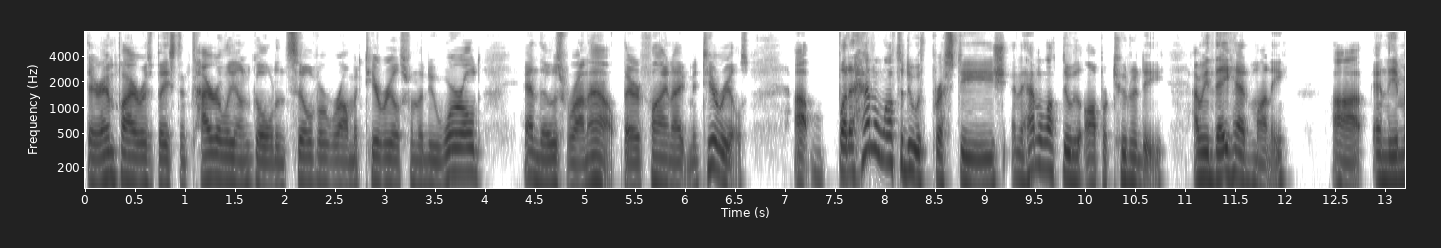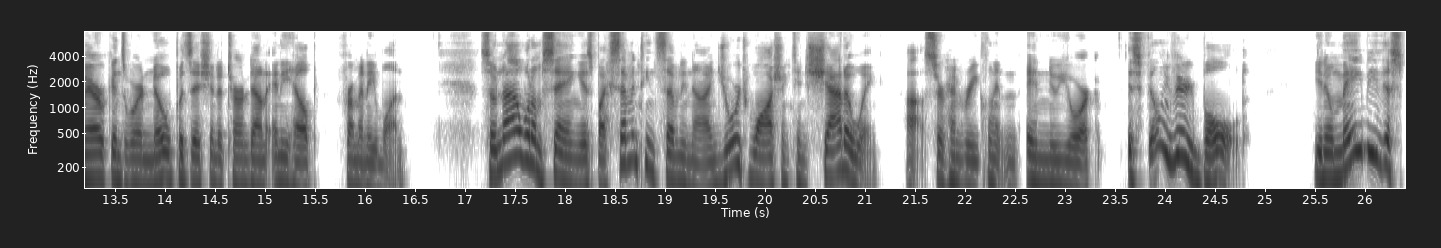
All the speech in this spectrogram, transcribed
Their empire is based entirely on gold and silver, raw materials from the New World, and those run out. They're finite materials. Uh, but it had a lot to do with prestige, and it had a lot to do with opportunity. I mean, they had money, uh, and the Americans were in no position to turn down any help from anyone. So now what I'm saying is by 1779, George Washington shadowing uh, Sir Henry Clinton in New York is feeling very bold. You know, maybe this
